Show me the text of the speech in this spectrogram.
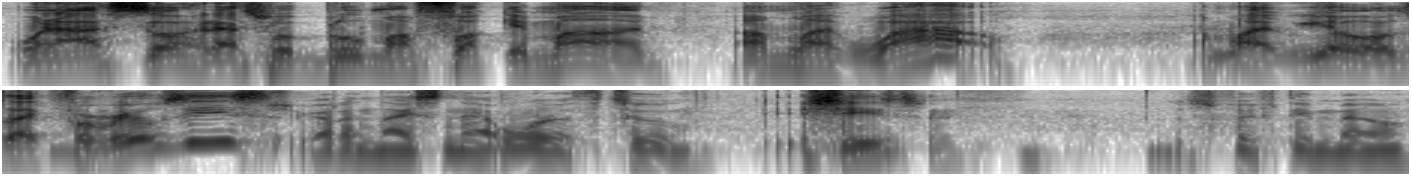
when I saw her, that's what blew my fucking mind. I'm like, wow. I'm like, yo, I was like, for realsies? She got a nice net worth too. She's, Just 50 mil.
